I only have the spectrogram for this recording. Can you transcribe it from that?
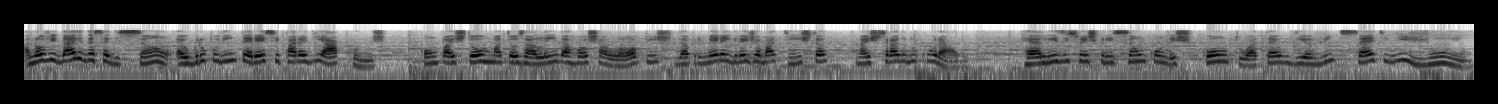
A novidade dessa edição é o grupo de interesse para diáconos, com o pastor Matosalém da Rocha Lopes, da Primeira Igreja Batista, na Estrada do Curado. Realize sua inscrição com desconto até o dia 27 de junho.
